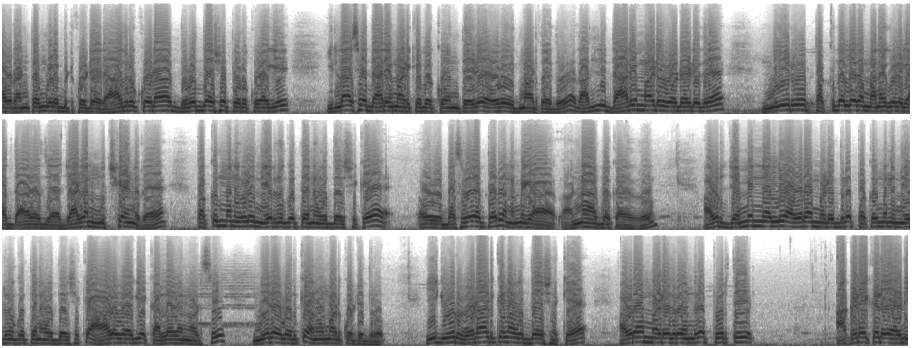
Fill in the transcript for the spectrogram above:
ಅವ್ರ ಅಣ್ತಮ್ಗಳೇ ಬಿಟ್ಕೊಟ್ಟಿದ್ದಾರೆ. ಆದರೂ ಕೂಡ ದುರುದ್ದೇಶಪೂರ್ವಕವಾಗಿ ಇಲ್ಲಾಸೆ ದಾರಿ ಮಾಡ್ಕೋಬೇಕು ಅಂತೇಳಿ ಅವರು ಇದು ಮಾಡ್ತಾ ಇದ್ರು. ಅದು ಅಲ್ಲಿ ದಾರಿ ಮಾಡಿ ಓಡಾಡಿದ್ರೆ ನೀರು ಪಕ್ಕದಲ್ಲಿರೋ ಮನೆಗಳಿಗೆ ಜಾಗನ ಮುಚ್ಕೊಂಡ್ರೆ ಪಕ್ಕದ ಮನೆಗಳಿಗೆ ನೀರು ನುಗ್ಗುತ್ತೆ ಅನ್ನೋ ಉದ್ದೇಶಕ್ಕೆ ಅವರು ಬಸವಯ್ಯಪ್ಪರು ನಮಗೆ ಅಣ್ಣ ಆಗ್ಬೇಕಾದ್ರು ಅವ್ರ ಜಮೀನಿನಲ್ಲಿ ಅವರೇ ಮಾಡಿದ್ರೆ ಪಕ್ಕದ ಮನೆ ನೀರು ನುಗ್ಗುತ್ತೆ ಅನ್ನೋ ಉದ್ದೇಶಕ್ಕೆ ಆಳವಾಗಿ ಕಲ್ಲವನ್ನು ನಡೆಸಿ ನೀರು ಹೋಗೋದಕ್ಕೆ ಅನುವು ಮಾಡಿಕೊಟ್ಟಿದ್ರು. ಈಗ ಇವರು ಓಡಾಡ್ಕೊಳ್ಳೋ ಉದ್ದೇಶಕ್ಕೆ ಅವ್ರೇನು ಮಾಡಿದ್ರು ಅಂದ್ರೆ ಪೂರ್ತಿ ಆ ಕಡೆ ಈ ಕಡೆ ಎರಡು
